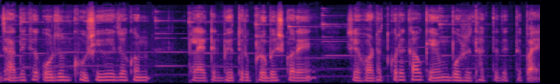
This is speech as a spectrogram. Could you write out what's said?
যা দেখে অর্জুন খুশি হয়ে যখন ফ্ল্যাটের ভেতরে প্রবেশ করে, সে হঠাৎ করে কাউকে বসে থাকতে দেখতে পায়।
